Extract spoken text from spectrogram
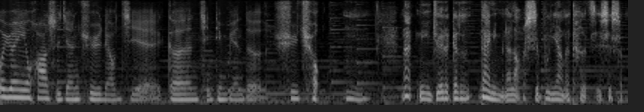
会愿意花时间去了解跟倾听别人的需求。嗯，那你觉得跟带你们的老师不一样的特质是什么？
